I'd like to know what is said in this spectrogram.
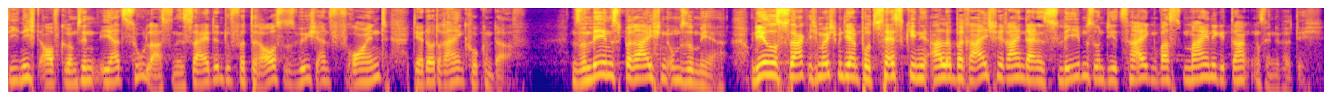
die nicht aufgeräumt sind, eher zulassen. Es sei denn, du vertraust, es ist wirklich ein Freund, der dort reingucken darf. In so Lebensbereichen umso mehr. Und Jesus sagt, ich möchte mit dir einen Prozess gehen in alle Bereiche rein deines Lebens und dir zeigen, was meine Gedanken sind über dich.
